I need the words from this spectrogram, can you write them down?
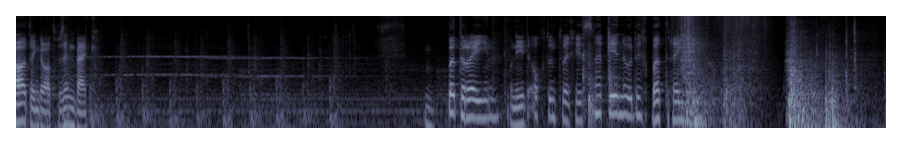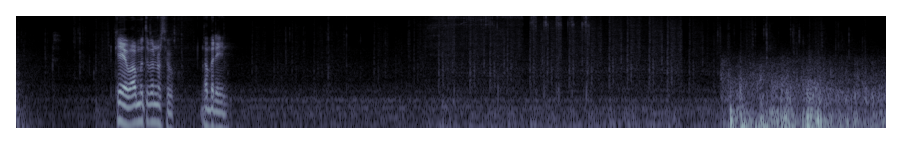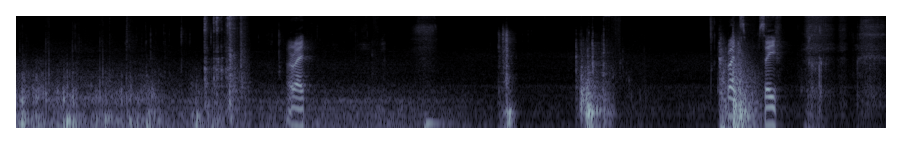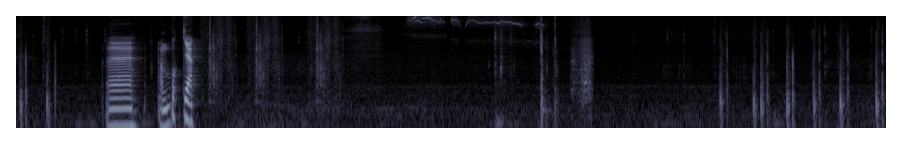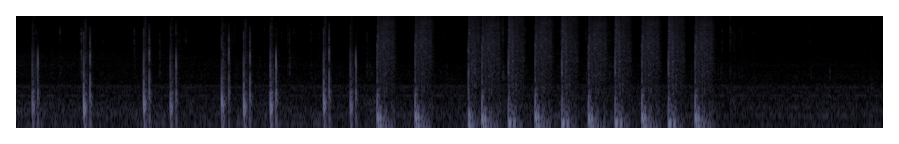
Oh, thank god, we zijn back. Batterijen. Wanneer de ochtend weg is, heb je nodig batterijen. Oké, waar moeten we naartoe? Naar beneden. Safe. Eh, een bokje.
